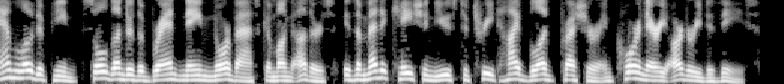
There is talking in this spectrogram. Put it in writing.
Amlodipine, sold under the brand name Norvasc among others, is a medication used to treat high blood pressure and coronary artery disease.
